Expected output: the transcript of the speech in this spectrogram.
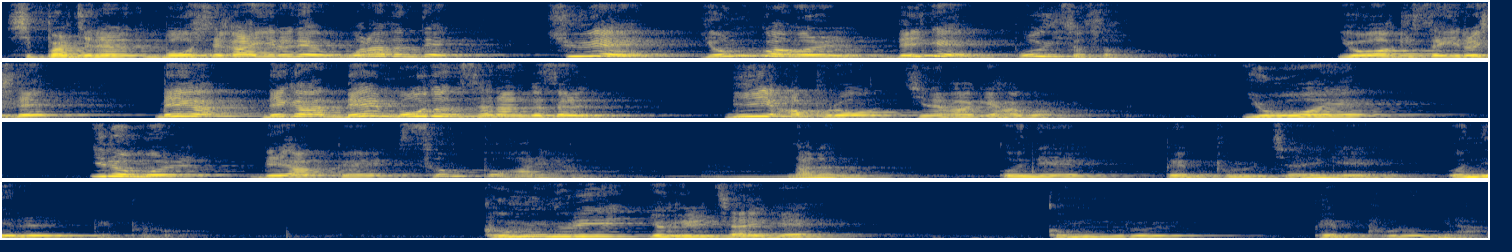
18절에는 모세가 이르되 원하건대 주의 영광을 내게 보이소서. 여호와께서 이르시되 내가 내가 내 모든 선한 것을 네 앞으로 지나가게 하고 여호와의 이름을 내 앞에 선포하리라. 나는 은혜 베풀 자에게 은혜를 베풀고 긍휼히 여길 자에게 긍휼을 베푸느니라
